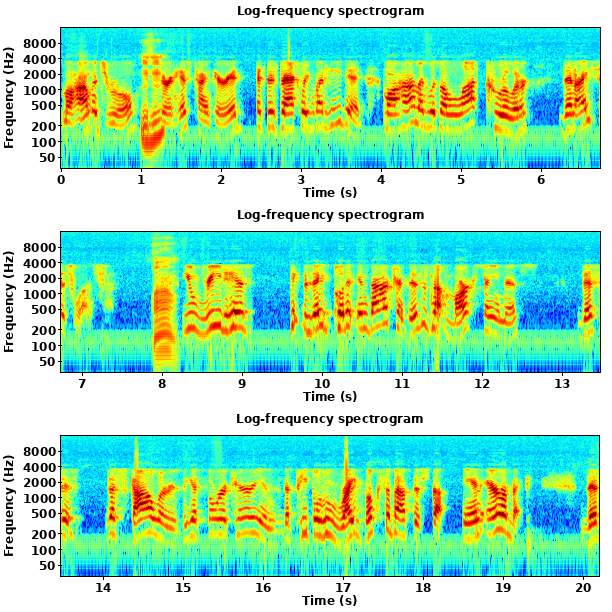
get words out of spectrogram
Muhammad's rule Mhm. during his time period, it's exactly what he did. Muhammad was a lot crueler than ISIS was. Wow. You read his, they put it in doctrine. This is not Mark saying this. This is the scholars, the authoritarians, the people who write books about this stuff in Arabic. This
